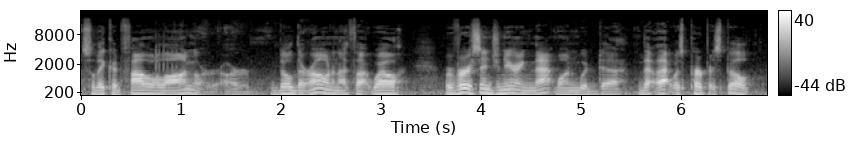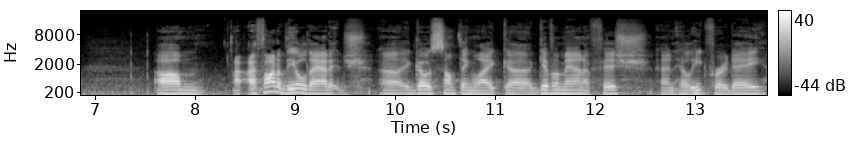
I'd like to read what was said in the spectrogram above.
so they could follow along or, or, build their own. And I thought, well, reverse engineering that one would uh, that that was purpose built. Um, I thought of the old adage. Uh, it goes something like uh, Give a man a fish and he'll eat for a day.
